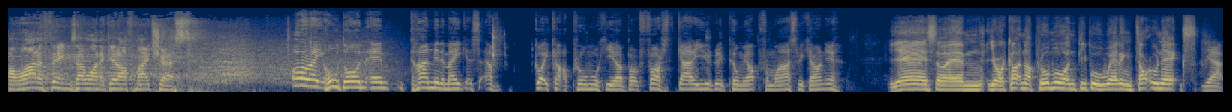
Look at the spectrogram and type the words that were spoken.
a lot of things I want to get off my chest. All right, hold on. Um, hand me the mic. It's, I've got to cut a promo here. But first, Gary, you're going to pull me up from last week, aren't you? Yeah, so um, you were cutting a promo on people wearing turtlenecks. Yeah.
